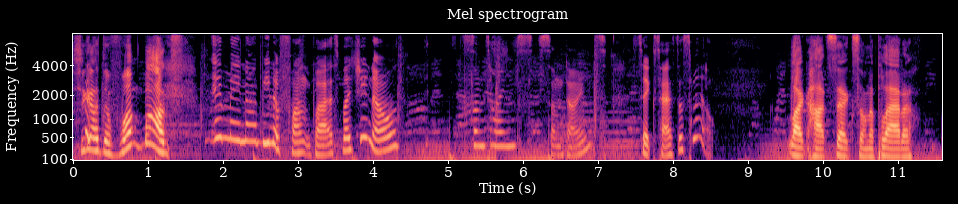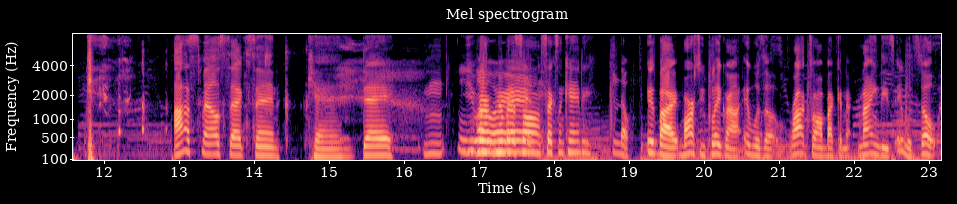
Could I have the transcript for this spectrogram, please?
She got the funk box. It may not be the funk box, but you know, sometimes, sometimes, sex has the smell. Like hot sex on a platter. I smell sex and candy. Mm, you re- remember that song, Sex and Candy? No. It's by Marcy Playground. It was a rock song back in the '90s. It was dope.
